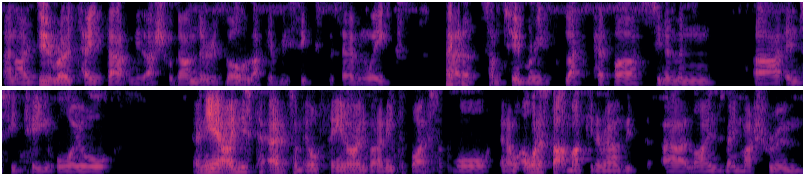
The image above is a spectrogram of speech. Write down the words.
and I do rotate that with ashwagandha as well, like every six to seven weeks. Okay. Add some turmeric, black pepper, cinnamon, uh, MCT oil, and yeah, I used to add some L-theanine, but I need to buy some more. And I, I want to start mucking around with uh, lion's mane mushroom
